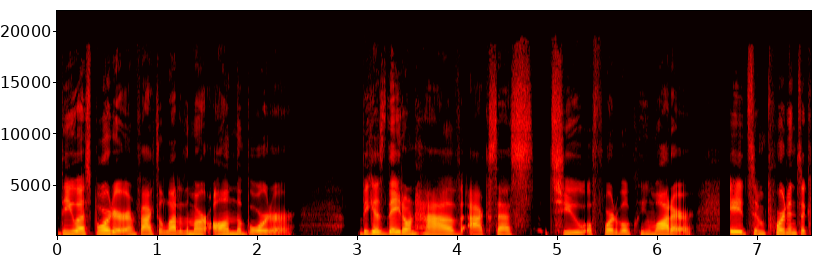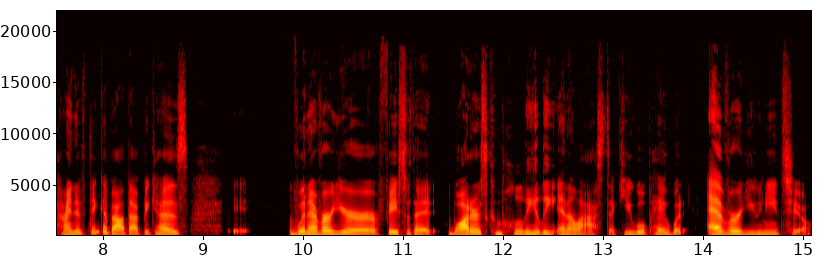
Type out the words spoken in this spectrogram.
the US border. In fact, a lot of them are on the border because they don't have access to affordable clean water. It's important to kind of think about that because eh, whenever you're faced with it, water is completely inelastic. You will pay whatever you need to.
